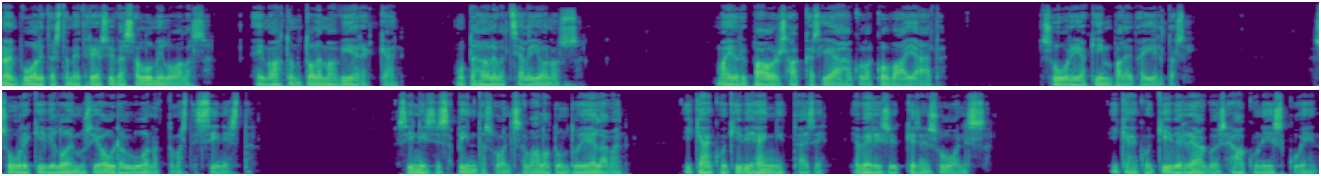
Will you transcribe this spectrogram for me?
Noin puolitoista metriä syvässä lumiluolassa ei mahtunut olemaan vierekkään, mutta he olivat siellä jonossa. Majori Powers hakkasi jäähakulla kovaa jäätä. Suuria kimpaleita irtosi. Suuri kivi loimusi joudon luonnottomasti sinistä. Sinisissä pintasuonissa valo tuntui elävän, ikään kuin kivi hengittäisi ja veri sen suonissa. Ikään kuin kivi reagoisi hakun iskuihin.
